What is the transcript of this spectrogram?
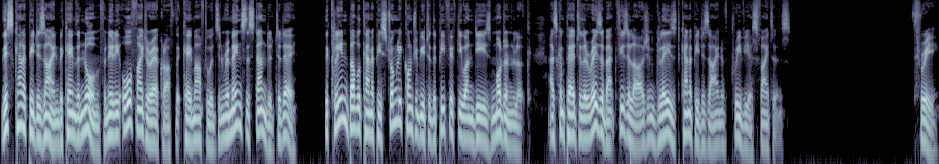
This canopy design became the norm for nearly all fighter aircraft that came afterwards and remains the standard today. The clean bubble canopy strongly contributed the P-51D's modern look as compared to the razorback fuselage and glazed canopy design of previous fighters. 3.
